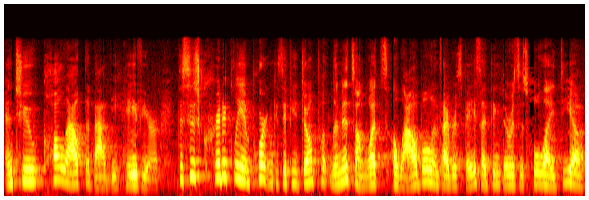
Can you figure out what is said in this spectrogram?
and to call out the bad behavior. This is critically important because if you don't put limits on what's allowable in cyberspace, I think there was this whole idea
